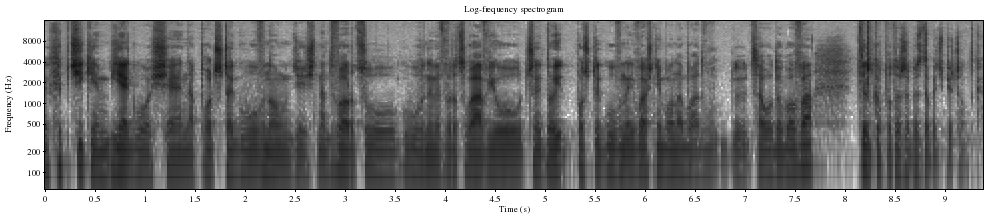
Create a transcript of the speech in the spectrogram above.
e, chybcikiem biegło się na pocztę główną gdzieś na dworcu głównym we Wrocławiu, czy do poczty głównej właśnie, bo ona była całodobowa, tylko po to, żeby zdobyć pieczątkę.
